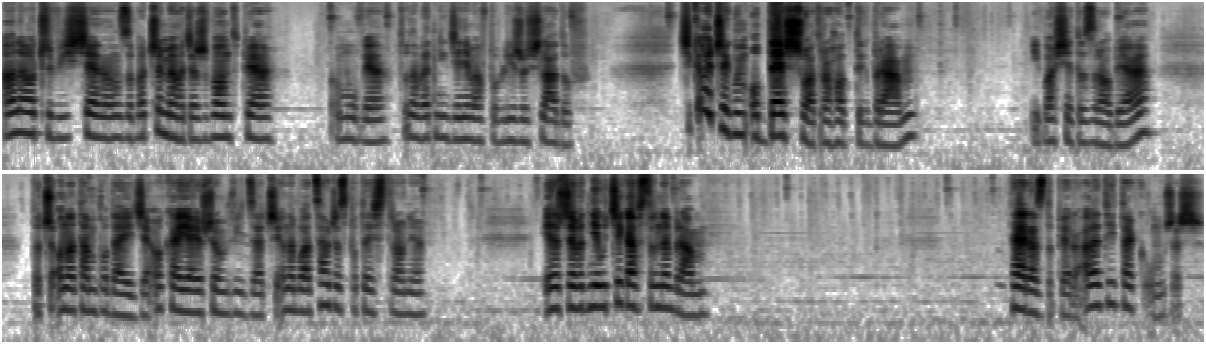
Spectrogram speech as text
Ale oczywiście, no zobaczymy, chociaż wątpię. O mówię, tu nawet nigdzie nie ma w pobliżu śladów. Ciekawe, czy jakbym odeszła trochę od tych bram i właśnie to zrobię, to czy ona tam podejdzie? Okej, ja już ją widzę. Czyli ona była cały czas po tej stronie. Jeszcze nawet nie ucieka w stronę bram. Teraz dopiero, ale ty i tak umrzesz,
